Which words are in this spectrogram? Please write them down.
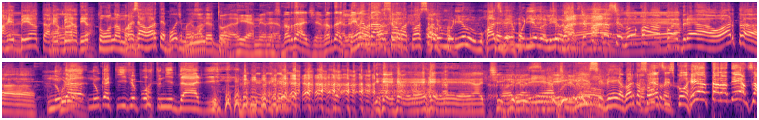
Arrebenta, Ela arrebenta. detona, mano. Mas a horta é boa demais. Ela detona. E é mesmo. É verdade, é verdade. Ela é Bem lembrado. Atuação, atuação. Olha o Murilo, quase veio o Murilo ali. Quase, Você quase. contracenou com a, com a Andréa Horta? Nunca, nunca tive oportunidade. É, é, a tigrice. É, a tigrice veio. Agora tá solto, Começa a né? escorrer a taradeza!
